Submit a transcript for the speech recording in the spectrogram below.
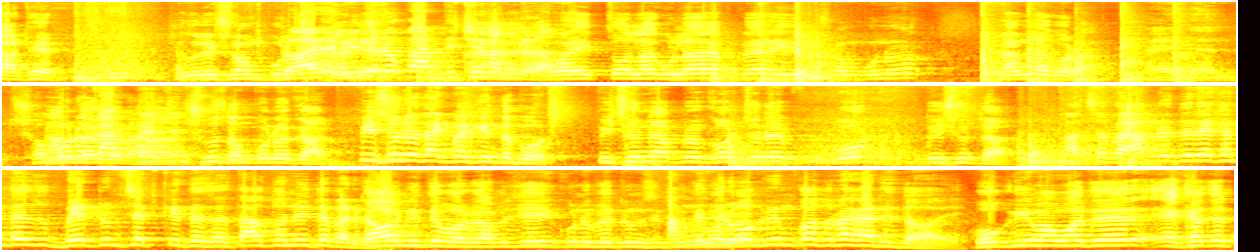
কাঠের। এগুলো সম্পূর্ণ। ভিতরেও কাঠ দিচ্ছেন হ্যাঁ, আপনারা? আবার এই তলাগুলা আপনার এই সম্পূর্ণ রান্না করা। সম্পূর্ণ রান্না কাঠ পেয়েছেন শুধু সম্পূর্ণ কাঠ। পিছনে থাকবে কিন্তু বোর্ড। পিছনে আপনার গর্জনের বোর্ড দুই সুতা। আচ্ছা ভাই আপনাদের এখান থেকে বেডরুম সেট কিনতে চাই তাও তো নিতে পারবেন তাও নিতে পারবে আপনি যেই কোনো বেডরুম আপনাদের অগ্রিম কত টাকা দিতে হয়? অগ্রিম আমাদের এক হাজার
